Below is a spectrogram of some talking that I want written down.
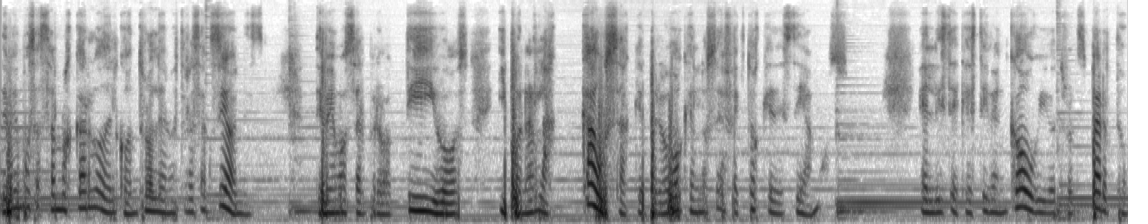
debemos hacernos cargo del control de nuestras acciones. Debemos ser proactivos y poner las causas que provoquen los efectos que deseamos. Él dice que Stephen Covey, otro experto,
